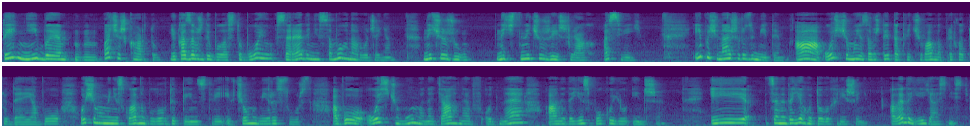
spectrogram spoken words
ти ніби бачиш карту, яка завжди була з тобою всередині самого народження. Не чужу, не чужий шлях, а свій. І починаєш розуміти, а ось чому я завжди так відчував, наприклад, людей, або ось чому мені складно було в дитинстві, і в чому мій ресурс, або ось чому мене тягне в одне, а не дає спокою інше. І це не дає готових рішень, але дає ясність.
